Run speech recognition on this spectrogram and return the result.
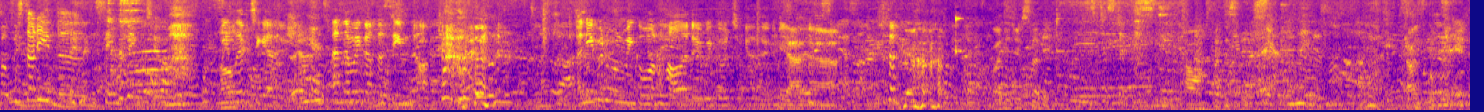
But we study the same thing too. we oh. live together, and then we got the same job. and even when we go on holiday, we go together. Yeah, yeah. What did you study? Statistics. Oh, statistics. Yeah. Sounds complicated.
